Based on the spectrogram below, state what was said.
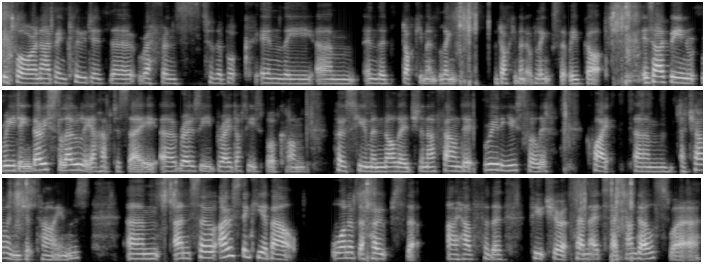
before, and I've included the reference to the book in the um, in the document link, document of links that we've got, is I've been reading very slowly, I have to say, uh, Rosi Braidotti's book on post-human knowledge, and I found it really useful, if quite um, a challenge at times. Um, and so I was thinking about one of the hopes that I have for the future at FemEdTech and elsewhere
